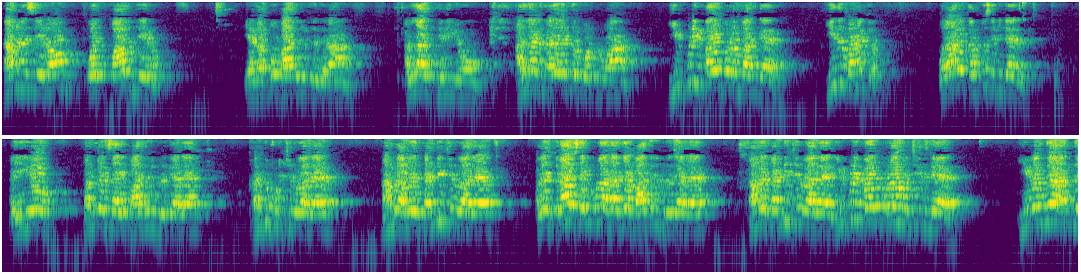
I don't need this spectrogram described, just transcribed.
நாம என்ன செய்யறோம்? ஒரு பாவம் செய்யறோம். என் ரப்ப பார்த்துக்கிட்டு இருக்கிறான். அல்லாது தெரியும். அல்லாது நரகத்தை போட்டுருவான். இப்படி பயப்படுறோம் பாருங்க. இது வணக்கம். ஒரு ஆள் தப்பு செஞ்சுட்டாரு. ஐயோ பங்கல் சாய் பார்த்துக்கிட்டு இருக்காரு. கண்டுபிடிச்சிருவாரு. நம்மள அவர் கண்டிச்சிருவாரு. அல்லது திராக் ராஜா பார்த்துக்கிட்டு இருக்காரு. நம்மளை கண்டிச்சிருவாரு இப்படி பயப்படாம வச்சுக்கோங்க இவங்க அந்த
